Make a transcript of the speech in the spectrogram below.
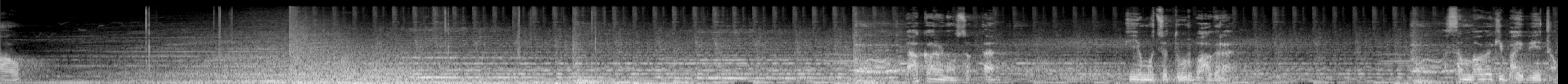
आओ। क्या कारण हो सकता है कि ये मुझसे दूर भाग रहा है। संभव है कि भयभीत हो।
